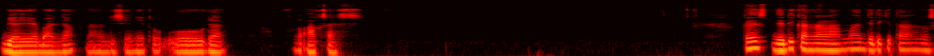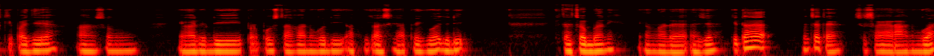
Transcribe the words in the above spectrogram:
biaya banyak. Nah di sini tuh udah full akses. Guys jadi karena lama jadi kita langsung skip aja ya. Langsung yang ada di perpustakaan gue di aplikasi HP gue jadi kita coba nih yang ada aja. Kita mencet ya sesuai arahan gue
